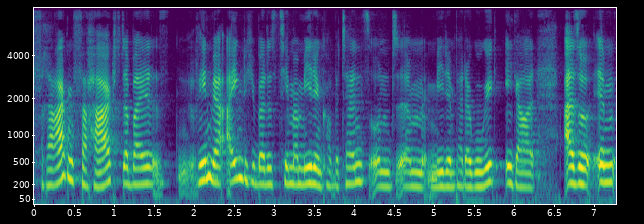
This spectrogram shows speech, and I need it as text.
Fragen verhakt. Dabei reden wir eigentlich über das Thema Medienkompetenz und ähm, Medienpädagogik. Egal. Also, ähm,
